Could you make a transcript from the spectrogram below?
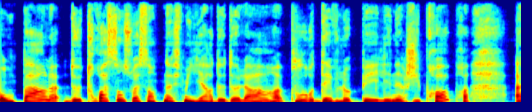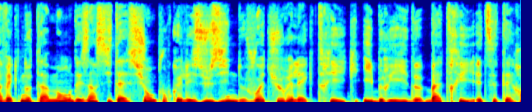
On parle de 369 milliards de dollars pour développer l'énergie propre, avec notamment des incitations pour que les usines de voitures électriques, hybrides, batteries, etc.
